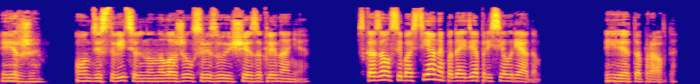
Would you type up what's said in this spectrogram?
Иржи, он действительно наложил связующее заклинание. Сказал Себастьян и, подойдя, присел рядом. И это правда.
